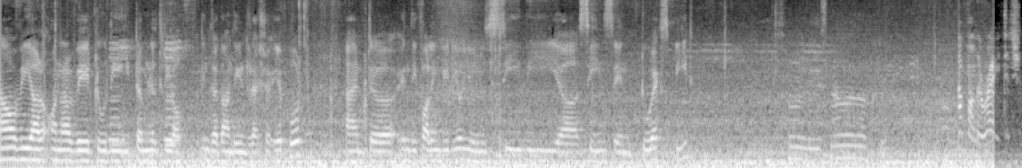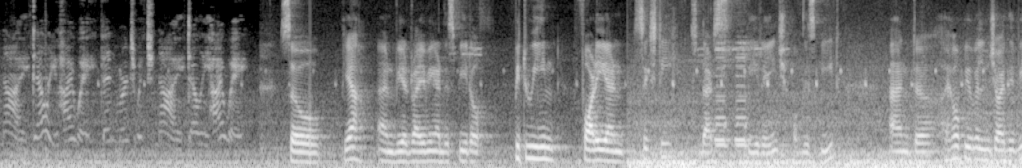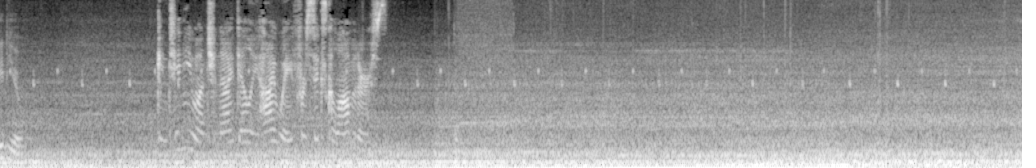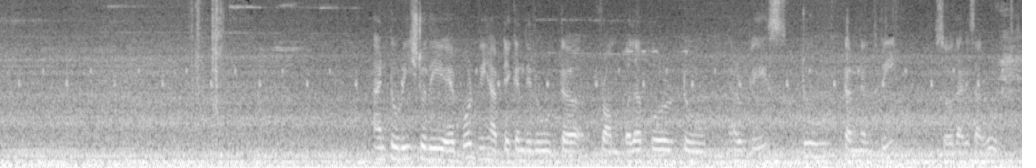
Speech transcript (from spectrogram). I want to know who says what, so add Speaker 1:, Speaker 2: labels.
Speaker 1: Now we are on our way to the Terminal 3 of Indira Gandhi International Airport and uh, in the following video you will see the uh, scenes in 2x speed.
Speaker 2: So
Speaker 3: Up on the right to Chennai, Delhi Highway, then merge with Chennai, Delhi Highway.
Speaker 1: So yeah and we are driving at the speed of between 40 and 60 so that's the range of the speed and uh, I hope you will enjoy the video.
Speaker 3: Continue on Chennai Delhi Highway for 6 kilometers.
Speaker 1: And to reach to the airport, we have taken the route uh, from Badarpur to Nehru Place to Terminal 3. So that is our route.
